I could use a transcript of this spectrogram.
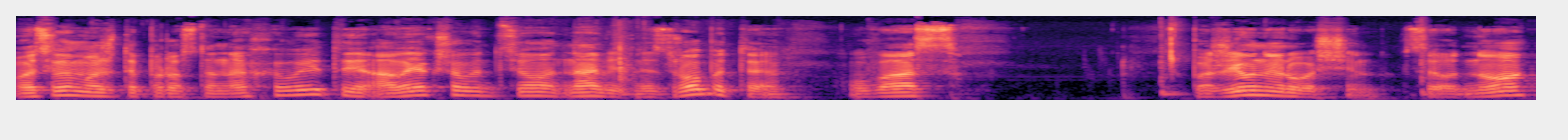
Ось ви можете просто нахилити, але якщо ви цього навіть не зробите, у вас поживний розчин все одно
